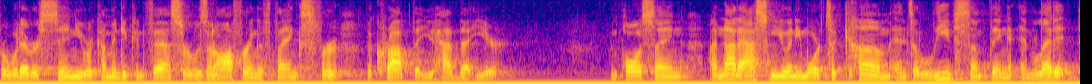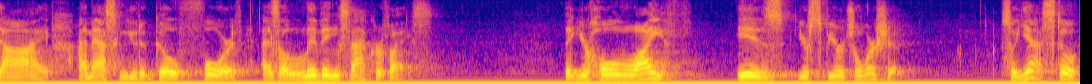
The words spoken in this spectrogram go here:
for whatever sin you were coming to confess or was an offering of thanks for the crop that you had that year. And Paul is saying, I'm not asking you anymore to come and to leave something and let it die. I'm asking you to go forth as a living sacrifice. That your whole life is your spiritual worship. So, yes, still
